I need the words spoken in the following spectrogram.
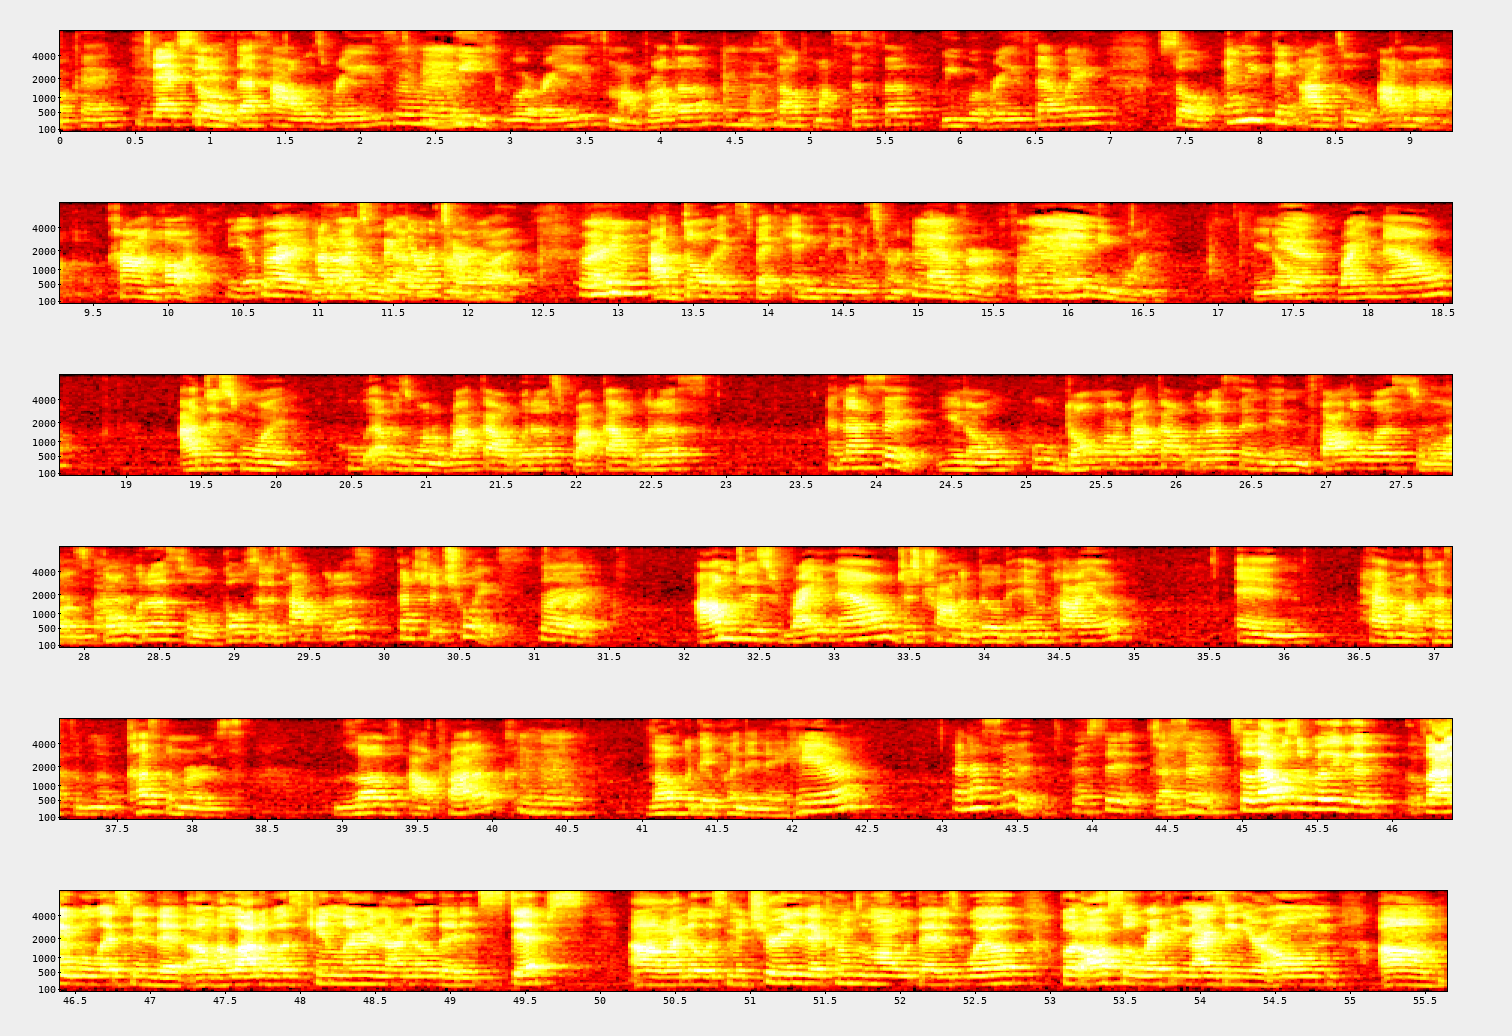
Okay. That's So it. that's how I was raised. Mhm. We were raised. My brother, Mhm. myself, my sister. We were raised that way. So anything I do out of my kind heart, Yep. Right. I don't I, do expect in a return. heart, Right. I don't expect anything in return Mm. ever from Mm. anyone. You know, Yeah. right now, I just want whoever's want to rock out with us, rock out with us, and that's it. You know, who don't want to rock out with us and, and follow us or go with us or go to the top with us, that's your choice. Right. I'm just right now just trying to build an empire and have my customer customers love our product, Mhm. love what they put in their hair, and that's it. That's it. That's it. So that was a really good, valuable lesson that um, a lot of us can learn, and I know that it's steps. Um, I know it's maturity that comes along with that as well, but also recognizing your own, um,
